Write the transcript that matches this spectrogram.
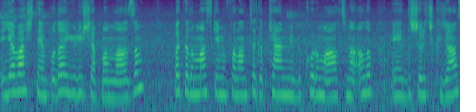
e, yavaş tempoda yürüyüş yapmam lazım. Bakalım maskemi falan takıp kendimi bir koruma altına alıp e, dışarı çıkacağız.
